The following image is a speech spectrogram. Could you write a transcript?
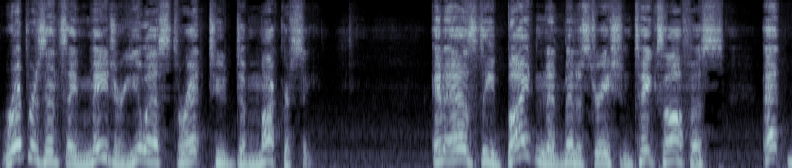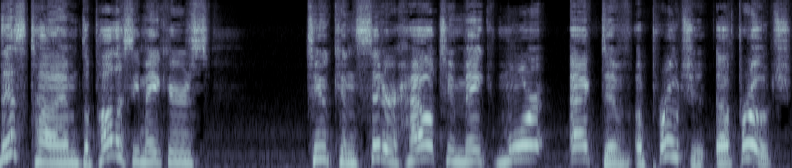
represents a major U.S. threat to democracy. And as the Biden administration takes office, at this time, the policymakers to consider how to make more active approach, approach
